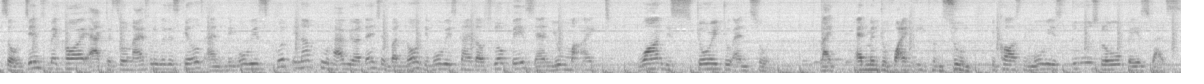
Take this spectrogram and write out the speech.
So james mcavoy acted so nicely with his skills and the movie is good enough to have your attention but no the movie is kind of slow paced and you might want this story to end soon. Like edmund to find ethan soon because the movie is too slow paced guys.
